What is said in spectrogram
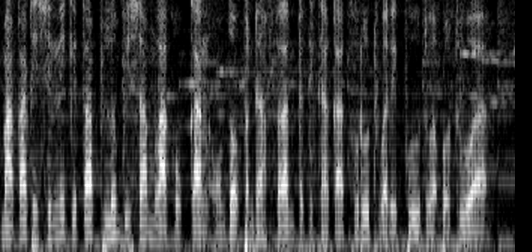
maka di sini kita belum bisa melakukan untuk pendaftaran P3K Guru 2022.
